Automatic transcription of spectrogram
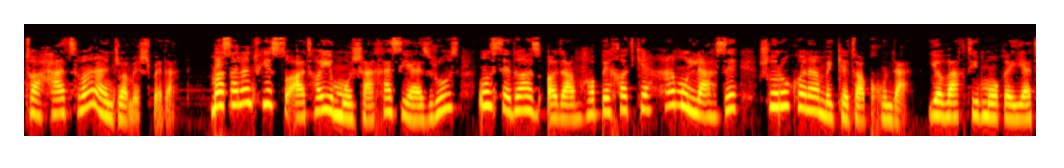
تا حتما انجامش بدن. مثلا توی ساعتهای مشخصی از روز اون صدا از آدمها بخواد که همون لحظه شروع کنن به کتاب خوندن. یا وقتی موقعیت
